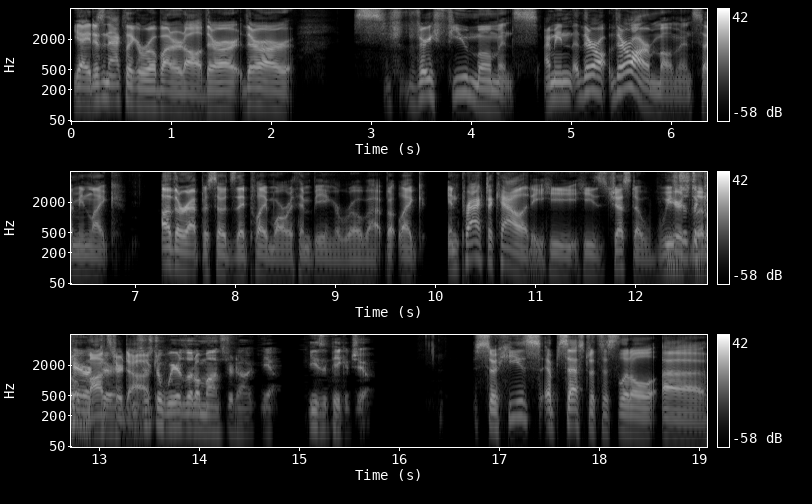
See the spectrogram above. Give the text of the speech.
Yeah, he doesn't act like a robot at all. There are there are s- very few moments. I mean, there are there are moments. I mean, like other episodes they play more with him being a robot, but like in practicality, he he's just a weird just little character. monster dog. He's just a weird little monster dog. Yeah, he's a Pikachu. so he's obsessed with this little uh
